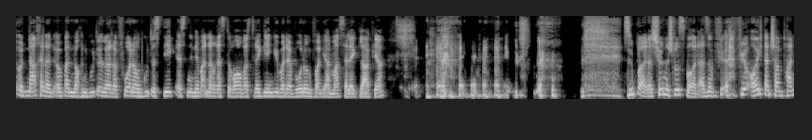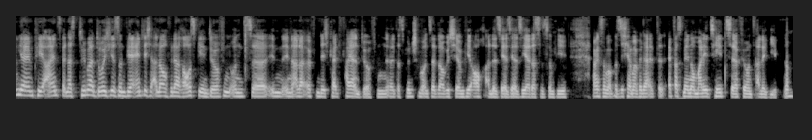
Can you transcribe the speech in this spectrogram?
und nachher dann irgendwann noch ein gutes oder davor noch ein gutes Steak essen in dem anderen Restaurant, was direkt gegenüber der Wohnung von Jan Marcelek lag, ja? Super, das schöne Schlusswort. Also für, für euch dann Champagner im P1, wenn das Thema durch ist und wir endlich alle auch wieder rausgehen dürfen und äh, in, in aller Öffentlichkeit feiern dürfen. Äh, das wünschen wir uns ja, glaube ich, irgendwie auch alle sehr, sehr, sehr, dass es irgendwie langsam aber sicher mal wieder etwas mehr Normalität äh, für uns alle gibt. Ne?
